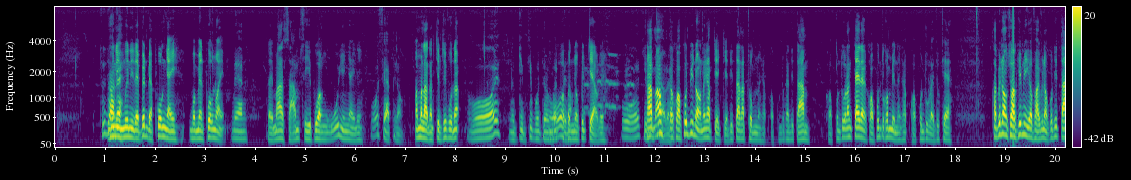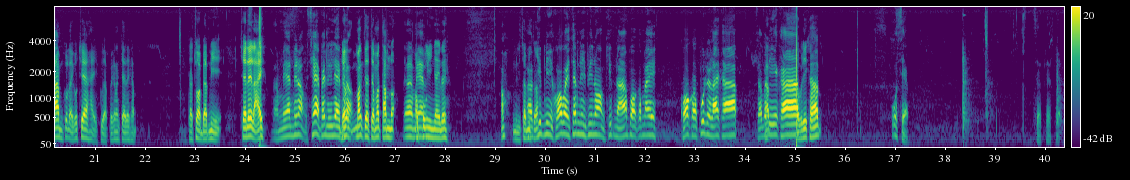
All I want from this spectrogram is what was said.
สุดยอมื้ดอเลนี้ยมื้อนี้ได้เป็นแบบพวงใหญ่บ่แม่นพวงหน่อยแมนได้มา3 4พวงอู้ใหญ่ๆเลยโอ้แซ่บพี่น้องเอามาราดน้ำจิ้มซีฟู้ดนะโอ้ยน้ำจิ้มซีฟู้ดจนโอ้เบิดพี่เป็นหยน้องกเป็นแจ่วเลย โอ้ยจิ้มครับเอาแจ่วลยก็ขอบคุณพี่น้องนะครับเจเกียรติที่ต้อนรับชมนะครับขอบคุณทุกการติดตาม ขอบคุณทุกกำลังใจและขอบคุณทุกคอมเมนต์นะครับขอบคุณทุกไลค์ทุกแชร์ถ้าพี่น้องชอบคลิปนี้ก็ฝากพี่น้องกดติดตามกดไลค์กดแชร์ให้เพื่อเป็นกำลังใจเลยครับถ้าชอบแบบนี้แชร์ได้หลายอะแมนพี่น้องแช่ไปเรื่อยๆเดี๋ยพี่วน้อง มักจะจะมาตำเนาะเออแมเอานพวงใหญ่ๆเลยเอามินิชัมเอาอีกคลิปนี้ขอไว้แค่นี้พี่น้องคลิปหนาพอกันไหมขอขอบคุณหลายๆครับ สวัสดีครัสบวัสดีครับ โอ้แซ่บแซ่บแซ่บแซ่บ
